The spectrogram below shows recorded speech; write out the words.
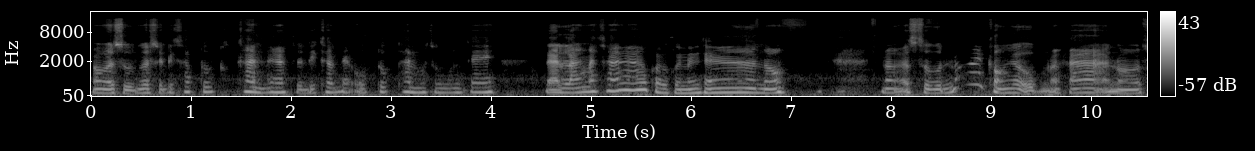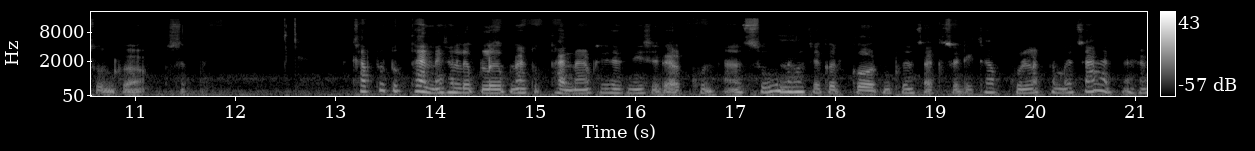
น้องอสูรก็สวัสดีครับทุกทุกท่านนะคะสวัสดีครับได้อบทุกท่านมาส่งกำลังใจด้านหลังนะคะขอบคุณนะคะน้องน้องอสูรน้อยของยาอบนะคะน้องอสูรก็ครับทุกทุกท่านนะคะเลิฟเลิฟนะทุกท่านนะพี่ท่านนี้สวัสดีคุณอสูรนะจะกดกดเพื่อนสักสวัสดีครับ คุณรักธรรมชาตินะคะ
